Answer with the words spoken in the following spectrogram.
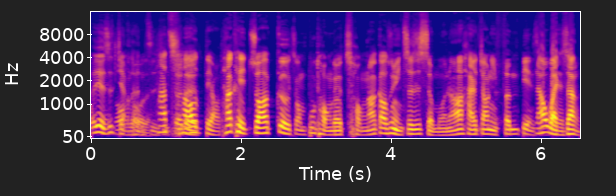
而且是讲的很仔细。他超屌，他可以抓各种不同的虫，然后告诉你这是什么，然后还教你分辨。然后晚上，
